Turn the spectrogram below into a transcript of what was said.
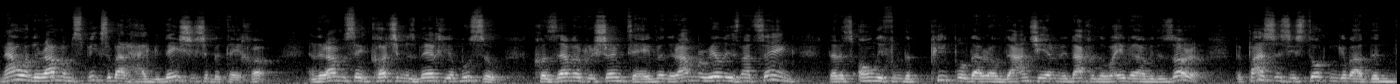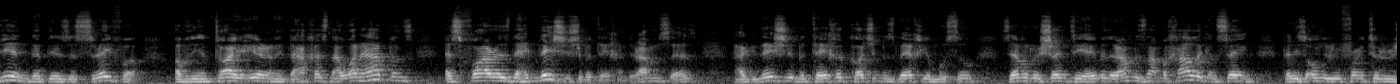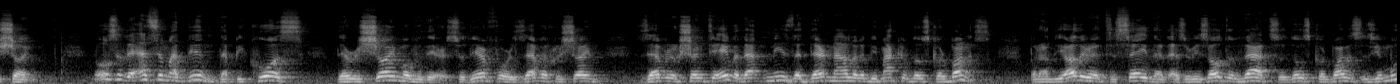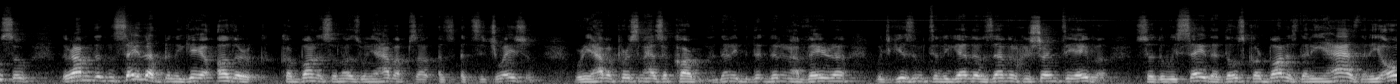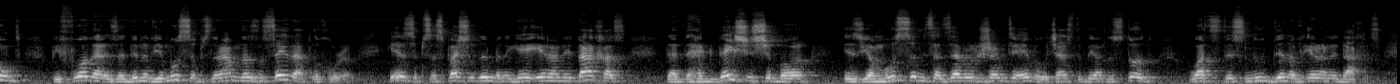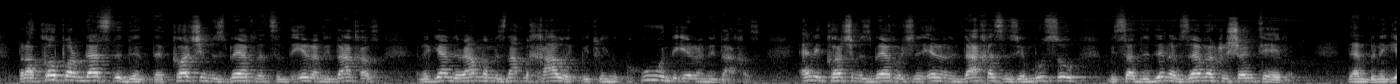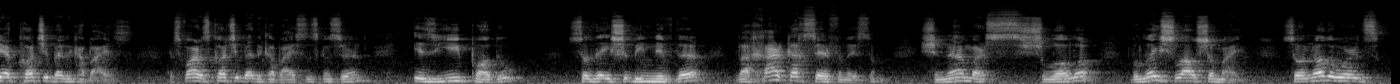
Now, when the Rambam speaks about Hagdesh Shabbatecha, and the Rambam is saying Kochim Mizbech Yamusu, Kozever Krishem Teva, the Rambam really is not saying that it's only from the people that are of the Anshi and Nidachah, the Eved Avidazara. But Pashas is talking about the din that there's a sreifa of the entire Ir and Idachas. Now, what happens as far as the Hagdesh Shabbatecha? The Rambam says, Hagdesh Shabbatecha, Kochim Mizbech Yamusu, Zever Rishon Tiyeva. The Rambam is not mechalik and saying that he's only referring to the Rishon. Also, the Etzem Adin, that because they're Rishoim over there, so therefore, Zever Rishoim, Zever Rishon Tiyeva, that means that they're now going to be makriv those korbanos. But on the other hand, to say that as a result of that, so those korbanos is yamusu, the Ram didn't say that benigea other korbanos. So knows when you have a, a, a, situation where you have a person has a carbon and then he did, an avera which gives him to the gather of zever cheshem tieva. So do we say that those korbanos that he has that he owned before that is a din of yamusa? So the Ram doesn't say that lechura. Here's a special din benigea iranidachas that the hegdesh shabo is yamusa mitzad zever cheshem tieva, which has to be understood what's this new din of Iran Nidachas. But I'll upon that's the din. That Kochim is Bech, that's in the Iran Nidachas. And again, the Rambam is not mechalik between who and the Iran Nidachas. Any Kochim is Bech, which the Iran Nidachas is Yemusu, mitzad the din of Zevach Rishon Te'eva. Then Benegir Kochi Bedek Habayis. As far as Kochi Bedek Habayis is concerned, is Yipodu, so they should be Nivda, Vachar Kach Serfanesim, Shenamar Shlola, V'lei Shlal Shamayim. So in other words,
